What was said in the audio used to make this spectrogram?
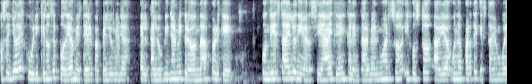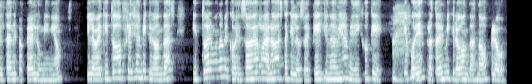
O sea, yo descubrí que no se podía meter el papel aluminio, el aluminio al microondas porque un día estaba en la universidad y tenía que calentar mi almuerzo y justo había una parte que estaba envuelta en el papel aluminio y lo metí todo fresh al microondas y todo el mundo me comenzó a ver raro hasta que lo saqué y una amiga me dijo que que podía explotar el microondas, ¿no? Pero,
